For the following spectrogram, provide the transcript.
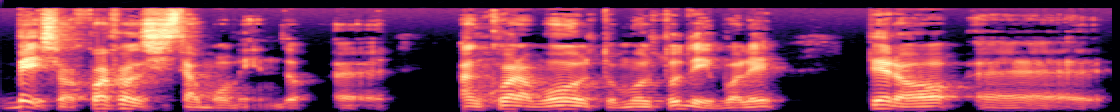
Beh, insomma, qualcosa si sta muovendo, eh, ancora molto, molto debole, però eh,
